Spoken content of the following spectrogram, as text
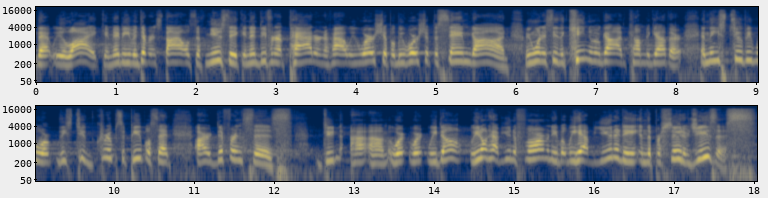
that we like, and maybe even different styles of music, and a different pattern of how we worship, but we worship the same God. We want to see the kingdom of God come together. And these two people, were, these two groups of people said, Our differences, do, uh, um, we're, we're, we, don't, we don't have uniformity, but we have unity in the pursuit of Jesus.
